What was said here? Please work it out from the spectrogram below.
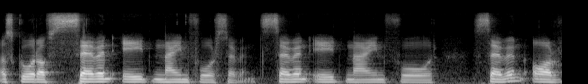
a score of 78947 78947 or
